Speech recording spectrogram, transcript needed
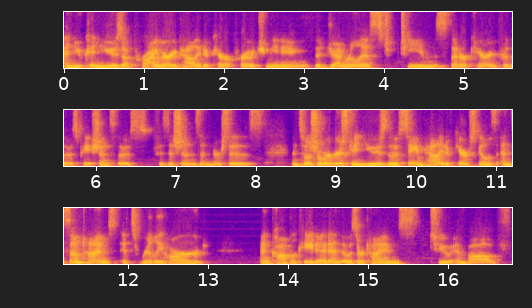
And you can use a primary palliative care approach meaning the generalist teams that are caring for those patients those physicians and nurses. And social workers can use those same palliative care skills. And sometimes it's really hard and complicated and those are times to involve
